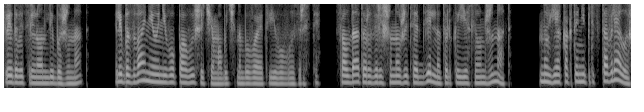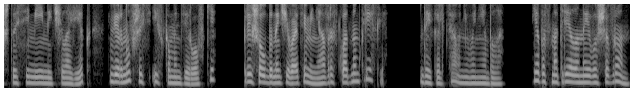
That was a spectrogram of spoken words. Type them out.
Следовательно, он либо женат, либо звание у него повыше, чем обычно бывает в его возрасте. Солдату разрешено жить отдельно, только если он женат. Но я как-то не представляла, что семейный человек, вернувшись из командировки, пришел бы ночевать у меня в раскладном кресле. Да и кольца у него не было. Я посмотрела на его шеврон,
